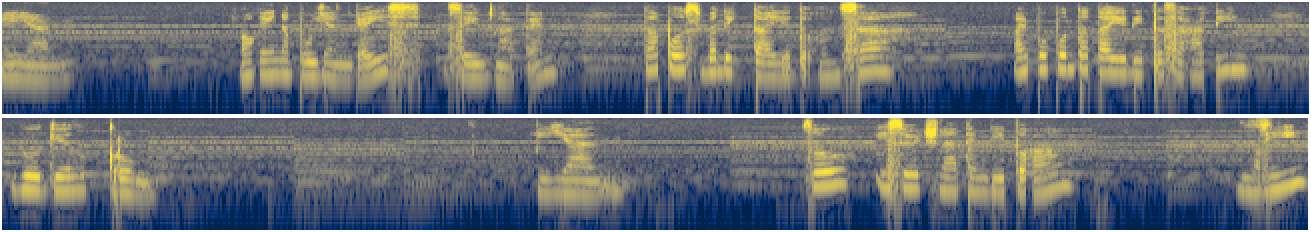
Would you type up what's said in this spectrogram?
Ayan. Okay na po yan guys. Save natin. Tapos, balik tayo doon sa ay pupunta tayo dito sa ating Google Chrome. Ayan. So, i-search natin dito ang Z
